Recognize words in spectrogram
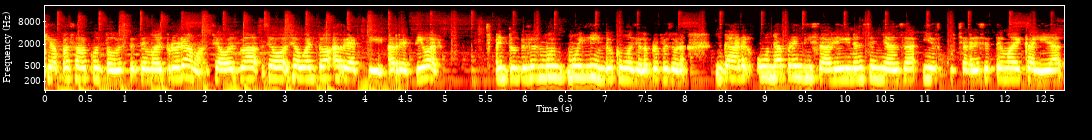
¿qué ha pasado con todo este tema del programa? Se ha, se ha, se ha vuelto a, a reactivar. Entonces es muy, muy lindo, como decía la profesora, dar un aprendizaje y una enseñanza y escuchar ese tema de calidad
